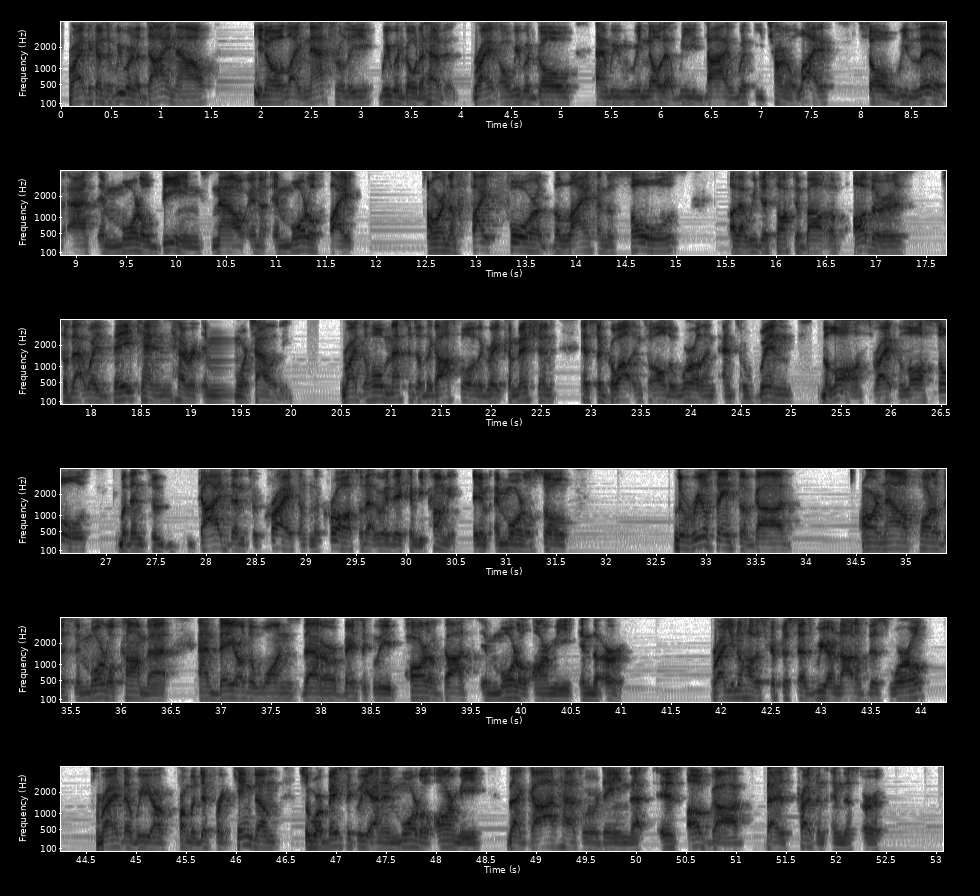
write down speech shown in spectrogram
right? Because if we were to die now you know like naturally we would go to heaven right? Or we would go and we, we know that we died with eternal life. So we live as immortal beings now in an immortal fight or in a fight for the life and the souls uh, that we just talked about of others so that way they can inherit immortality right? The whole message of the gospel of the great commission is to go out into all the world and, and to win the lost right? The lost souls but then to guide them to christ on the cross so that way they can become Im- immortal. So the real saints of god are now part of this immortal combat and they are the ones that are basically part of god's immortal army in the earth right? You know how the scripture says we are not of this world right? That we are from a different kingdom. So we're basically an immortal army that God has ordained that is of God that is present in this earth.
